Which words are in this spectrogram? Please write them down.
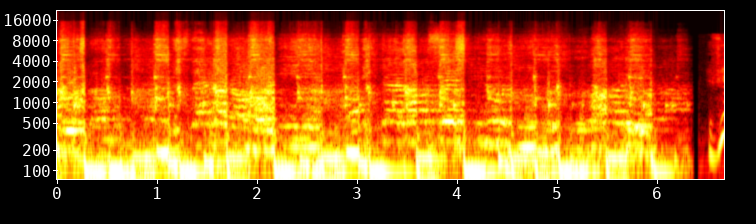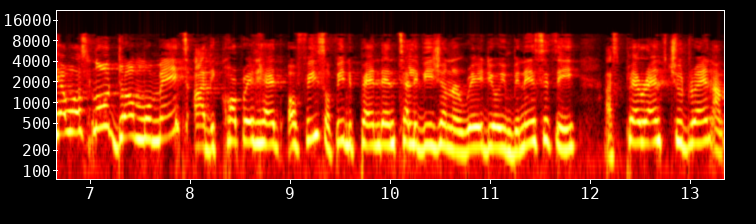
Instead of the money, the girl say There was no dull moment at the corporate head office of Independent Television and Radio in Benin City as parents, children, and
